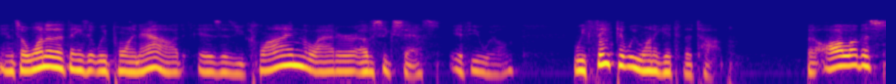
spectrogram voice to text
And so one of the things that we point out is as you climb the ladder of success, if you will, we think that we want to get to the top. But all of us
